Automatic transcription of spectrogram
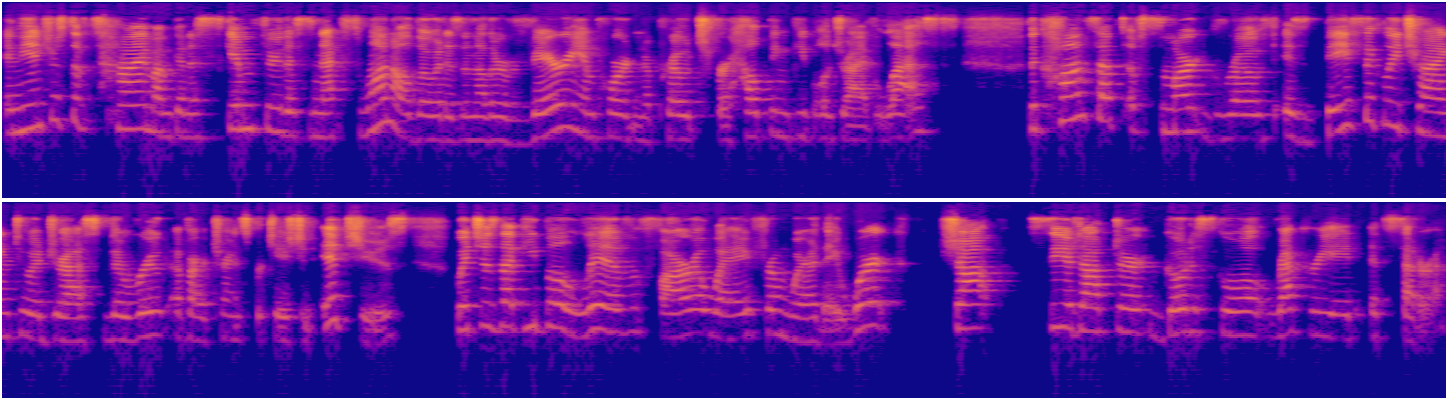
In the interest of time, I'm going to skim through this next one, although it is another very important approach for helping people drive less. The concept of smart growth is basically trying to address the root of our transportation issues, which is that people live far away from where they work, shop, see a doctor, go to school, recreate, etc.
